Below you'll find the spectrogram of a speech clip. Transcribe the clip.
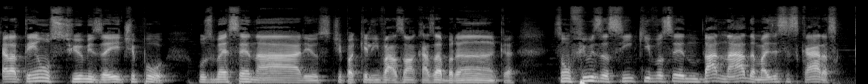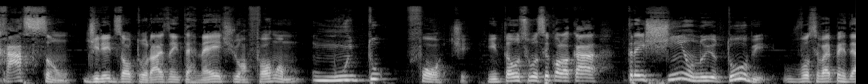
ela tem uns filmes aí, tipo Os Mercenários, tipo aquele Invasão à Casa Branca. São filmes assim que você não dá nada, mas esses caras caçam direitos autorais na internet de uma forma muito forte. Então, se você colocar trechinho no YouTube, você vai perder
